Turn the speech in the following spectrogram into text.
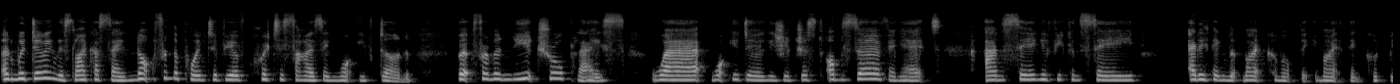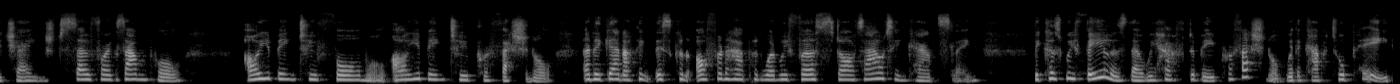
And we're doing this, like I say, not from the point of view of criticizing what you've done, but from a neutral place where what you're doing is you're just observing it and seeing if you can see anything that might come up that you might think could be changed. So, for example, are you being too formal? Are you being too professional? And again, I think this can often happen when we first start out in counselling because we feel as though we have to be professional with a capital P.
